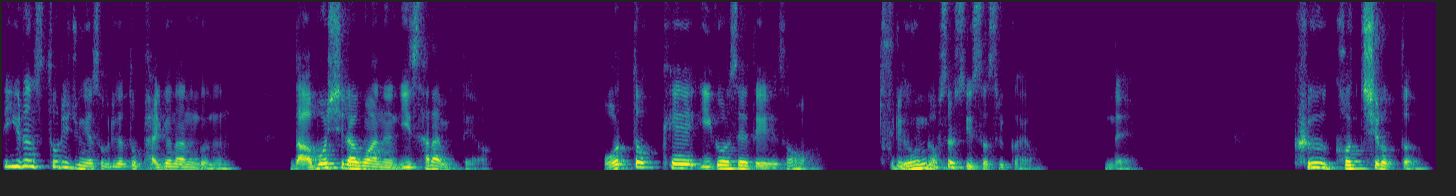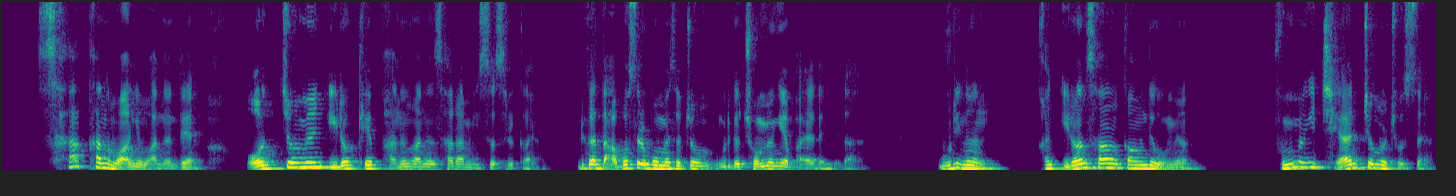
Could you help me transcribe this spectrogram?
이런 스토리 중에서 우리가 또 발견하는 거는 나봇이라고 하는 이 사람인데요. 어떻게 이것에 대해서 두려움이 없을 수 있었을까요? 네. 그 거칠었던 사악한 왕이 왔는데 어쩌면 이렇게 반응하는 사람이 있었을까요? 우리가 나봇을 보면서 좀 우리가 조명해 봐야 됩니다. 우리는 한 이런 상황 가운데 오면 분명히 제한점을 줬어요.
